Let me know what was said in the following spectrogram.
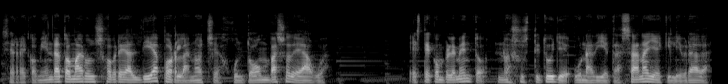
Se recomienda tomar un sobre al día por la noche junto a un vaso de agua. Este complemento no sustituye una dieta sana y equilibrada.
